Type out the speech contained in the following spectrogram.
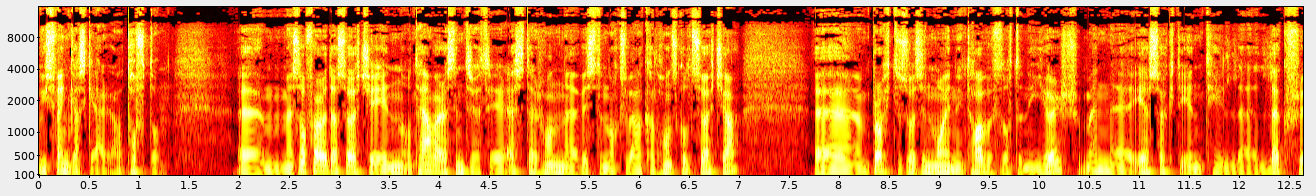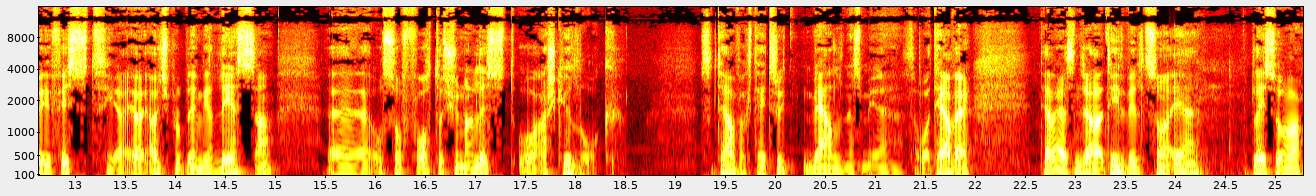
i Svengaskær av Tofton. Um, men så får jeg da søkje inn, og det var jeg sin til, Esther, hon uh, visste nok så vel hva hun skulle søkje, Eh, uh, brøkte så sin mening tar vi flott ni år, men uh, jeg søkte inn til uh, Løgfrøy først, ja, jeg har ikke problem med å lese, eh och så fotojournalist og arkeolog. Så det var faktisk det tror velene som jeg... så og det var det var sen där tilvilt, så jeg ble så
